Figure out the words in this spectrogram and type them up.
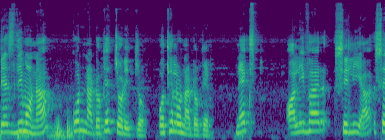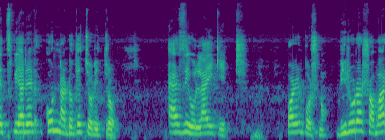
ডেসদিমোনা কোন নাটকের চরিত্র? ওথেলো নাটকের। নেক্সট, অলিভার সিলিয়া শেক্সপিয়ারের কোন নাটকের চরিত্র? As you like it. পরের প্রশ্ন, ভীরুরা সবার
